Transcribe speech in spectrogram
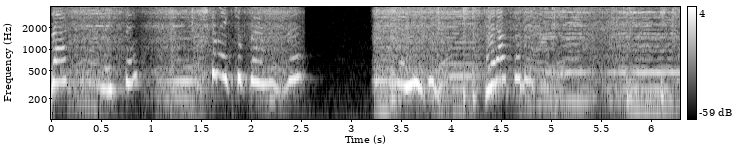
Sizler ise şu mektuplarınızı, merakla bekliyoruz.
